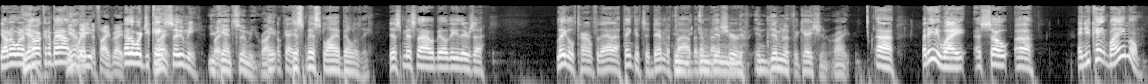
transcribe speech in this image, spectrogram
Y'all know what I'm Yeah. talking about? Yeah. Where you- Indemnified, right. in other words, you can't Right. sue me. You Right. can't sue me, right? Okay. Dismissed liability. Dismissed liability. There's a legal term for that. I think it's indemnify, but I'm not sure. Indemnification, right? Uh, but anyway, uh, so uh, and you can't blame them.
